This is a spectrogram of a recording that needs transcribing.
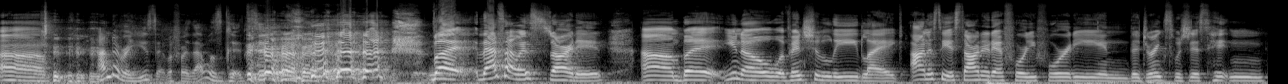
Um, I've never used that before. That was good too. but that's how it started. Um, but you know, eventually, like honestly, it started at 40 40 and the drinks was just hitting.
